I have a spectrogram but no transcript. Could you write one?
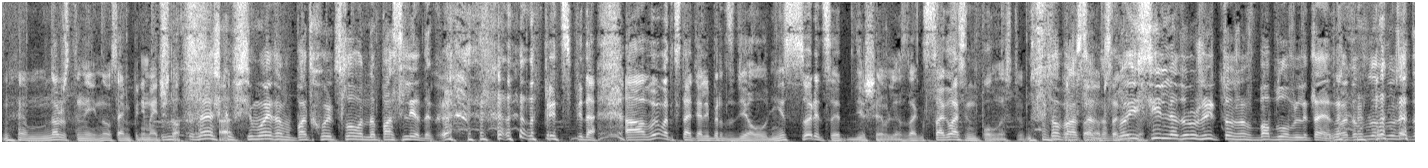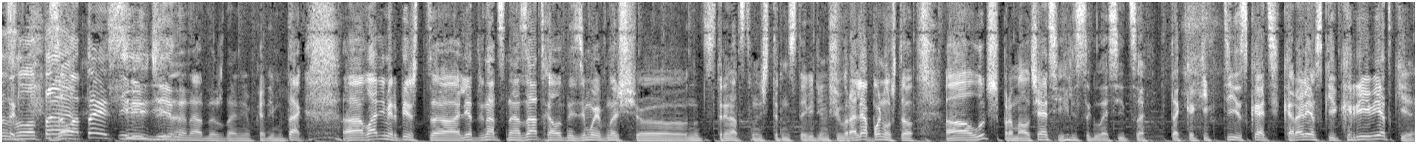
множественный, ну, сами понимаете, что. Знаешь, ко всему этому подходит слово напоследок. Ну, в принципе, да. А вывод, кстати, Альберт сделал. Не ссориться, это дешевле. Сог- Согласен полностью. Сто процентов. Но и сильно дружить тоже в бабло влетает. Поэтому ну, это золотая, Золотая середина надо нужна необходима. Так, а, Владимир пишет, а, лет 12 назад, холодной зимой в ночь э, ну, с 13 на 14, видимо, февраля, понял, что а, лучше промолчать или согласиться. Так как идти искать королевские креветки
